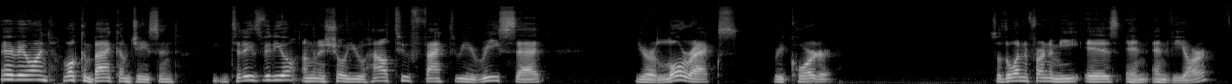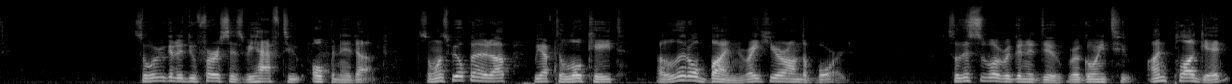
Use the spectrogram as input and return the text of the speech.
Hey everyone, welcome back. I'm Jason. In today's video, I'm going to show you how to factory reset your Lorex recorder. So the one in front of me is an NVR. So what we're going to do first is we have to open it up. So once we open it up, we have to locate a little button right here on the board. So this is what we're going to do. We're going to unplug it,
